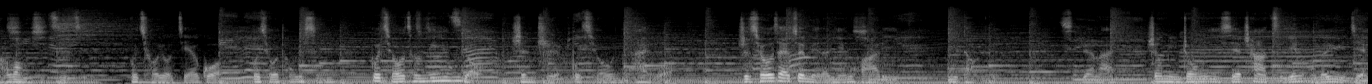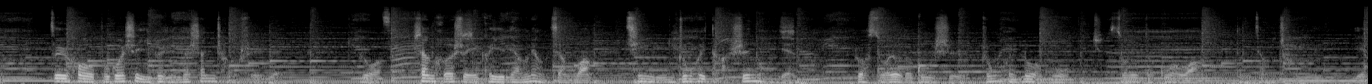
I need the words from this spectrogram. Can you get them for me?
而忘记自己，不求有结果，不求同行，不求曾经拥有，甚至不求你爱我，只求在最美的年华里遇到你。原来，生命中一些姹紫嫣红的遇见，最后不过是一个人的山长水远。”若山和水可以两两相望，青云终会打湿诺言。若所有的故事终会落幕，所有的过往都将成为云烟。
